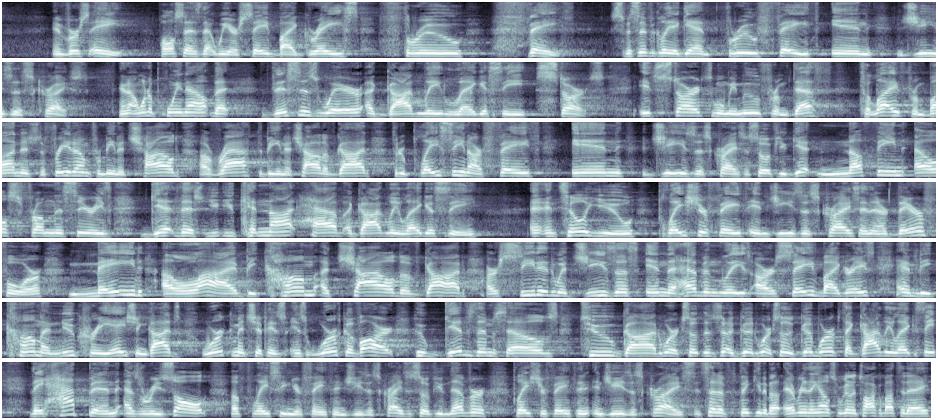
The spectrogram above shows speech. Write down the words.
In verse 8, Paul says that we are saved by grace through faith. Specifically, again, through faith in Jesus Christ. And I want to point out that this is where a godly legacy starts. It starts when we move from death to life, from bondage to freedom, from being a child of wrath to being a child of God, through placing our faith in Jesus Christ. And so, if you get nothing else from this series, get this you, you cannot have a godly legacy until you place your faith in Jesus Christ and are therefore made alive, become a child of God, are seated with Jesus in the heavenlies, are saved by grace, and become a new creation. God's workmanship, his, his work of art, who gives themselves to God work. So this is a good work. So good works, that godly legacy, they happen as a result of placing your faith in Jesus Christ. And so if you've never placed your faith in, in Jesus Christ, instead of thinking about everything else we're going to talk about today,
